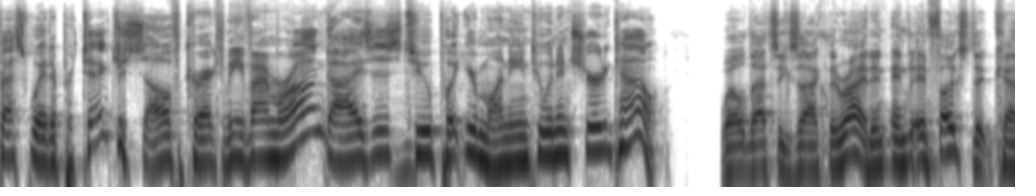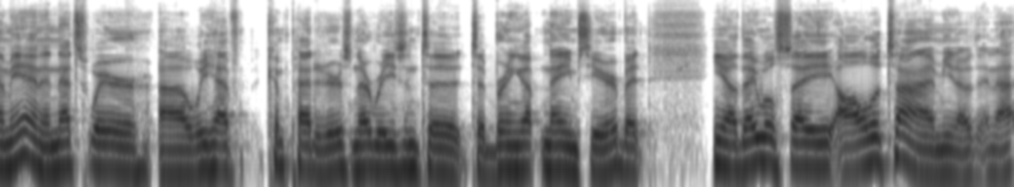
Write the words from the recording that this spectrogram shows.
best way to protect yourself, correct me if I'm wrong, guys, is to put your money into an insured account. Well, that's exactly right. And, and, and folks that come in, and that's where uh, we have competitors, no reason to, to bring up names here, but, you know, they will say all the time, you know, and I,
